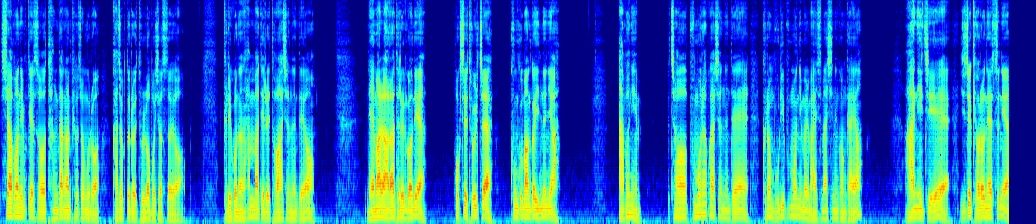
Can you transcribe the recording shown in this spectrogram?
시아버님께서 당당한 표정으로 가족들을 둘러보셨어요. 그리고는 한마디를 더 하셨는데요. 내 말 알아들은 거니? 혹시 둘째 궁금한 거 있느냐? 아버님, 저 부모라고 하셨는데 그럼 우리 부모님을 말씀하시는 건가요? 아니지. 이제 결혼했으니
